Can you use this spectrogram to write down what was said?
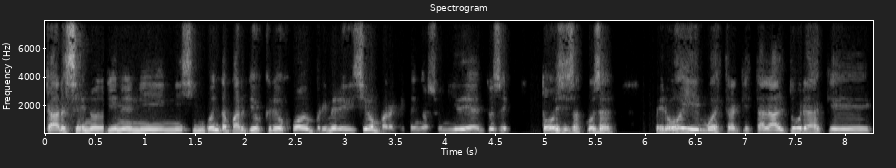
Carce no tiene ni, ni 50 partidos, creo, jugados en primera división, para que tengas una idea. Entonces, todas esas cosas pero hoy muestra que está a la altura, que,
